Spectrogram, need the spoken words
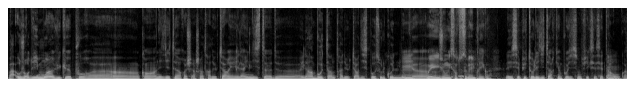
Bah, Aujourd'hui, moins, vu que pour euh, un- quand un éditeur recherche un traducteur, et il a une liste de. Il a un beau teint de traducteurs dispo sous le coude. Donc, euh, Hmm. oui, ils, sont, ils sont tous au même prix quoi. Et c'est plutôt l'éditeur qui est en position de fixer ses tarots. Mhm. Quoi.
